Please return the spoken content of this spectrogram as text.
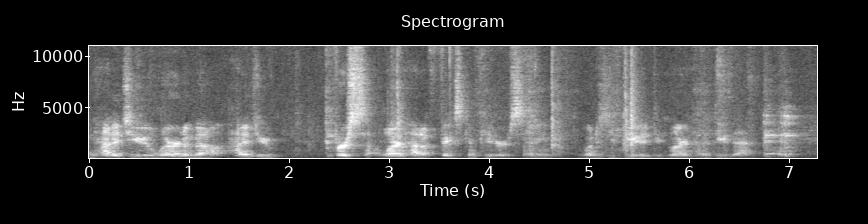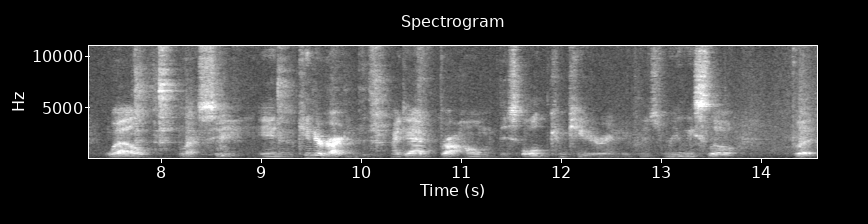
And how did you learn about, how did you first learn how to fix computers? I mean, what did you do to do, learn how to do that? Well, let's see. In kindergarten, my dad brought home this old computer and it was really slow, but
